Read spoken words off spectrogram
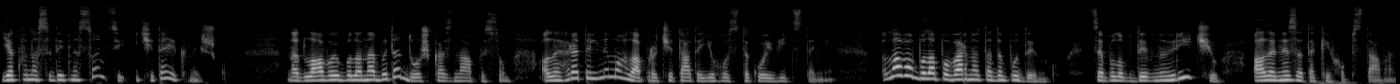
як вона сидить на сонці і читає книжку. Над лавою була набита дошка з написом, але Гретель не могла прочитати його з такої відстані. Лава була повернута до будинку. Це було б дивною річчю, але не за таких обставин.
